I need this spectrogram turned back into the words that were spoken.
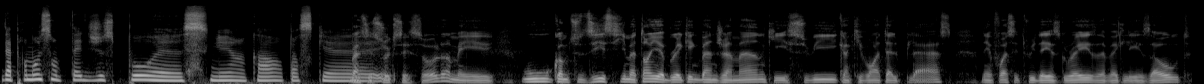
D'après moi, ils sont peut-être juste pas euh, signés encore parce que. Ben, c'est sûr que c'est ça, là, mais... Ou, comme tu dis, si, mettons, il y a Breaking Benjamin qui suit quand ils vont à telle place, des fois, c'est Three Days Grace avec les autres.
